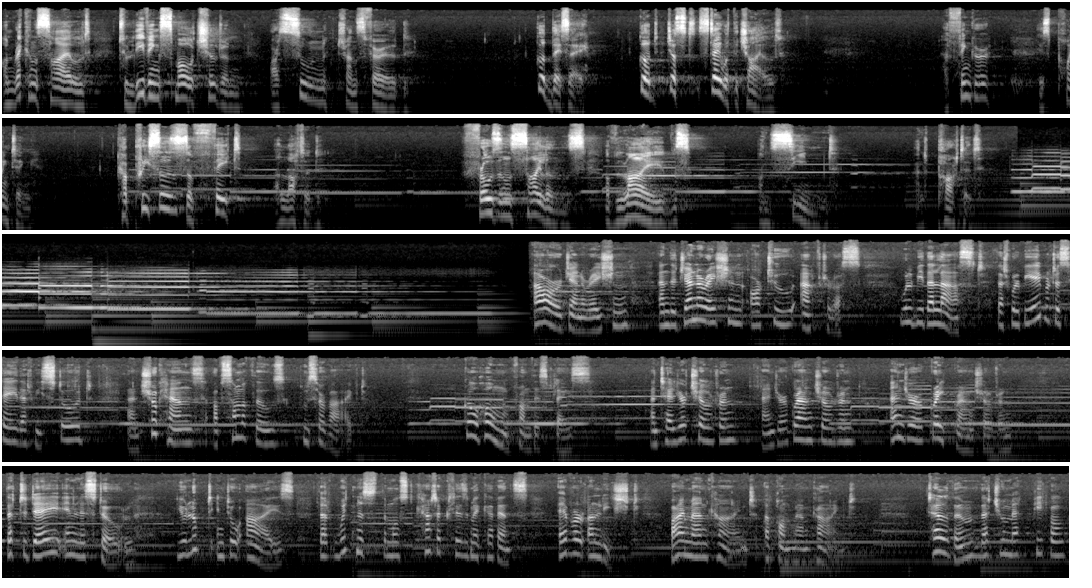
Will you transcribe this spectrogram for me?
unreconciled to leaving small children, are soon transferred. Good, they say. Good, just stay with the child. A finger is pointing. Caprices of fate allotted frozen silence of lives unseamed and parted. Our generation and the generation or two after us will be the last that will be able to say that we stood and shook hands of some of those who survived. Go home from this place and tell your children and your grandchildren and your great grandchildren that today in Listowel you looked into eyes that witnessed the most cataclysmic events ever unleashed by mankind upon mankind. Tell them that you met people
